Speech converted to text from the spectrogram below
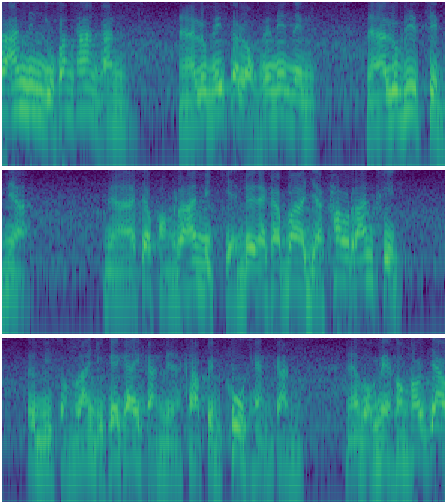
ร้านหนึ่งอยู่ข้างๆกันนะรูปนี้ตลกนิดนึงนะรูปที่ 10เนี่ยนะเจ้าของร้านมีเขียนด้วยนะครับ ว่าอย่าเข้าร้านผิดคือมีสองร้านอยู่ใกล้ๆกันเนี่ยนะครับเป็นคู่แข่งกันนะบอกเนี่ยของเขาเจ้า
